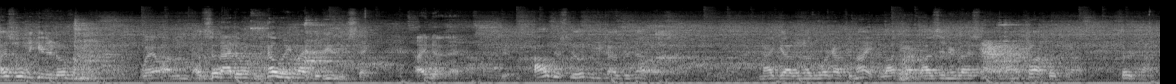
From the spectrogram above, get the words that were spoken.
I just want to get it over with. Well, I mean, I said I don't know we like to do these things. I know that. I'll just do it and you guys will know. And I got another workout tonight. A lot of I was in there last night, nine o'clock working out. Third time.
